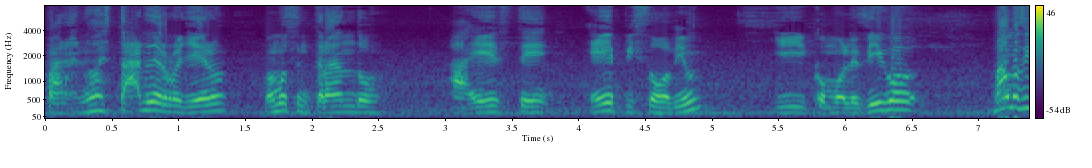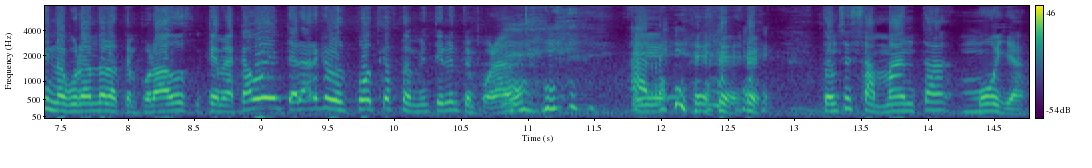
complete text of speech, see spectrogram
para no estar de rollero, vamos entrando a este episodio. Y como les digo, vamos inaugurando la temporada 2, que me acabo de enterar que los podcasts también tienen temporada. Eh, entonces, Samantha Moya,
